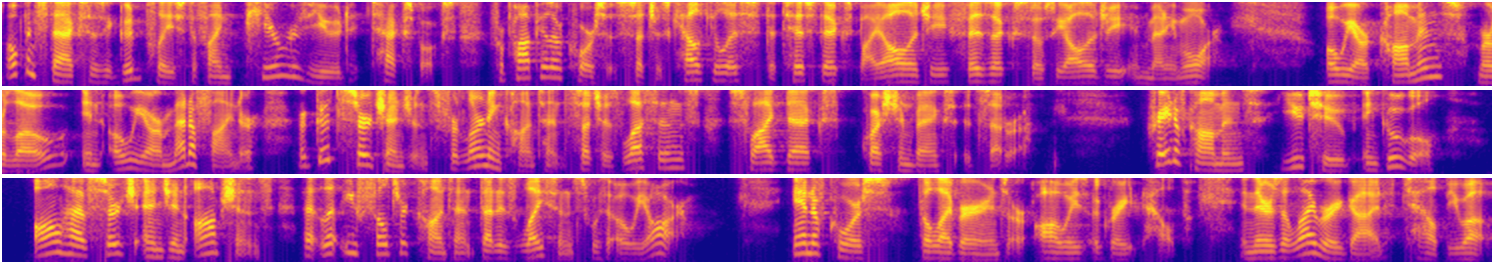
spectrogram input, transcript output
OpenStax is a good place to find peer-reviewed textbooks for popular courses such as calculus, statistics, biology, physics, sociology, and many more. OER Commons, Merlot, and OER MetaFinder are good search engines for learning content such as lessons, slide decks, question banks, etc. Creative Commons, YouTube, and Google all have search engine options that let you filter content that is licensed with OER. And of course, the librarians are always a great help, and there is a library guide to help you out.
